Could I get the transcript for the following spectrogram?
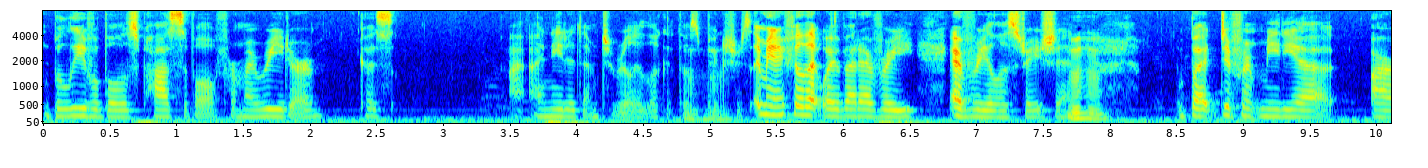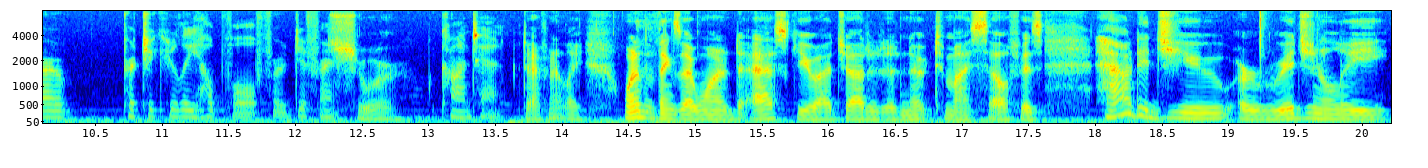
believable as possible for my reader, because I, I needed them to really look at those Mhm. pictures. I mean, I feel that way about every every illustration, Mhm. But different media are particularly helpful for different Sure. content. Definitely. One of the things I wanted to ask you, I jotted a note to myself, is how did you originally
